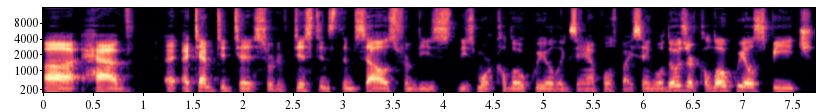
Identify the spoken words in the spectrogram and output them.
uh, have attempted to sort of distance themselves from these these more colloquial examples by saying, well, those are colloquial speech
